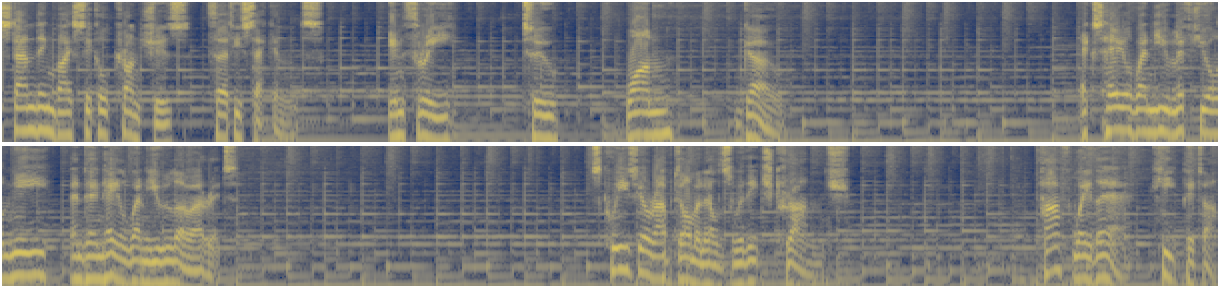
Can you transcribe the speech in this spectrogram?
standing bicycle crunches, 30 seconds. In 3, 2, 1, go. Exhale when you lift your knee, and inhale when you lower it. Squeeze your abdominals with each crunch. Halfway there, keep it up.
